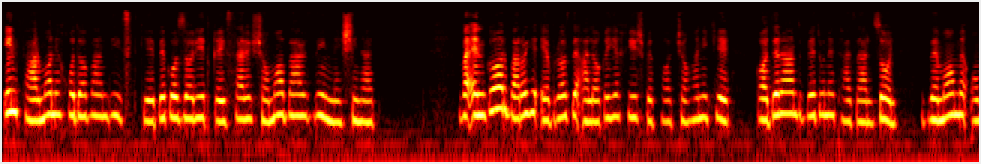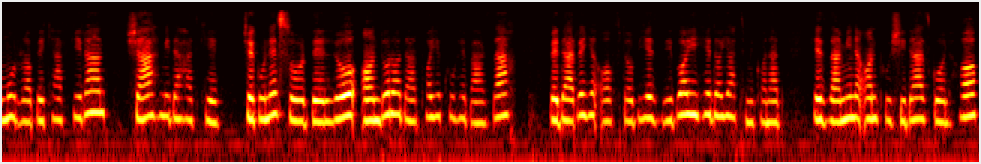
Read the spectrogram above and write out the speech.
این فرمان خداوندی است که بگذارید قیصر شما بر زین نشیند. و انگار برای ابراز علاقه خیش به پادشاهانی که قادرند بدون تزلزل زمام امور را به کف گیرند شهر می دهد که چگونه سردلو آن دو را در پای کوه برزخ به دره آفتابی زیبایی هدایت می کند که زمین آن پوشیده از گلها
